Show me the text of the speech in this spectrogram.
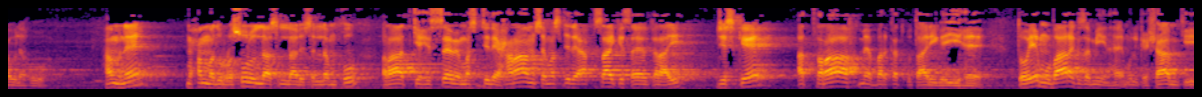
حوله۔ ہم نے محمد الرسول اللہ صلی اللہ علیہ وسلم کو رات کے حصے میں مسجد حرام سے مسجد اقصا کی سیر کرائی، جس کے اطراف میں برکت اتاری گئی ہے۔ تو یہ مبارک زمین ہے ملک شام کی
